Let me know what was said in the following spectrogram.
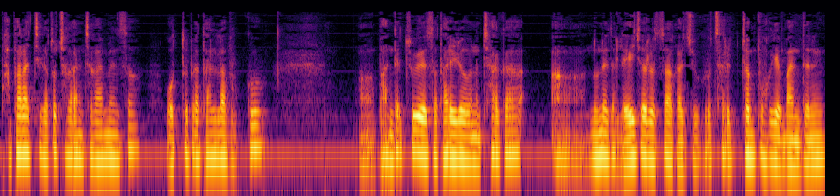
파파라치가 쫓아가는 척하면서 오토바이 달라붙고 어, 반대쪽에서 달려오는 차가 어, 눈에다 레이저를 쏴가지고 차를 점프하게 만드는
